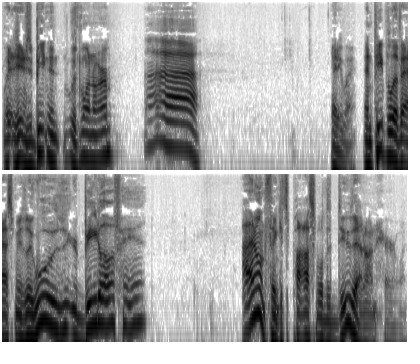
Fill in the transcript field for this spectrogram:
He's beating it with one arm. Ah. Anyway, and people have asked me, like, "Whoa, is it your beat off hand?" I don't think it's possible to do that on heroin.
